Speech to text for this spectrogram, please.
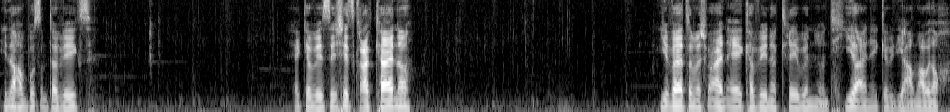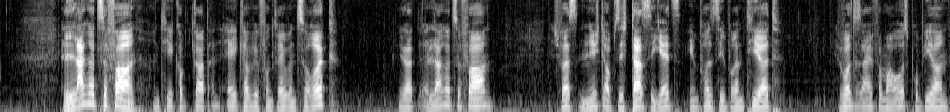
Hier noch ein Bus unterwegs. LKW sehe ich jetzt gerade keine. Hier wäre zum Beispiel ein LKW nach Gräben und hier ein LKW. Die haben aber noch lange zu fahren. Und hier kommt gerade ein LKW von Gräben zurück. Wie gesagt, lange zu fahren. Ich weiß nicht, ob sich das jetzt im Prinzip rentiert. Ich wollte es einfach mal ausprobieren.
